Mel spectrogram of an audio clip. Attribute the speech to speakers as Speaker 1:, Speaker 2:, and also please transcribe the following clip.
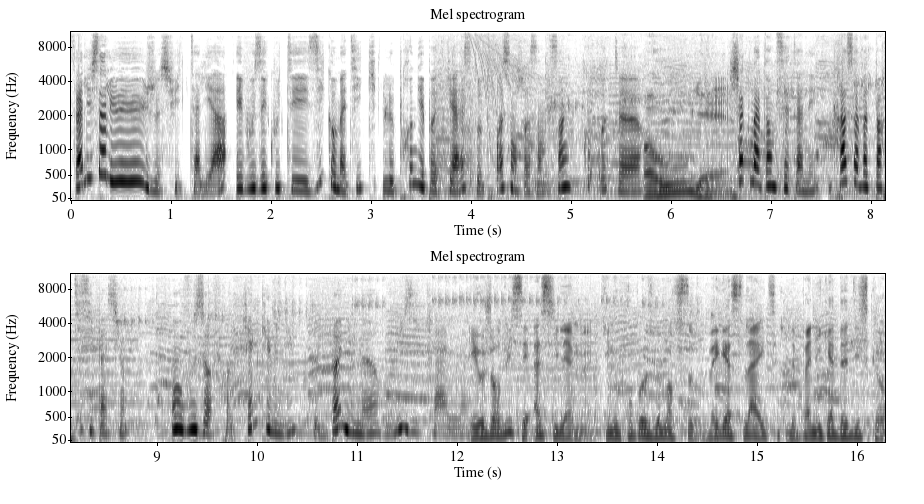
Speaker 1: Salut, salut Je suis Talia et vous écoutez Zicomatique, le premier podcast aux 365 auteurs.
Speaker 2: Oh yeah
Speaker 1: Chaque matin de cette année, grâce à votre participation, on vous offre quelques minutes de bonne humeur musicale.
Speaker 2: Et aujourd'hui, c'est Asilem qui nous propose le morceau Vegas Light de Panic at the Disco.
